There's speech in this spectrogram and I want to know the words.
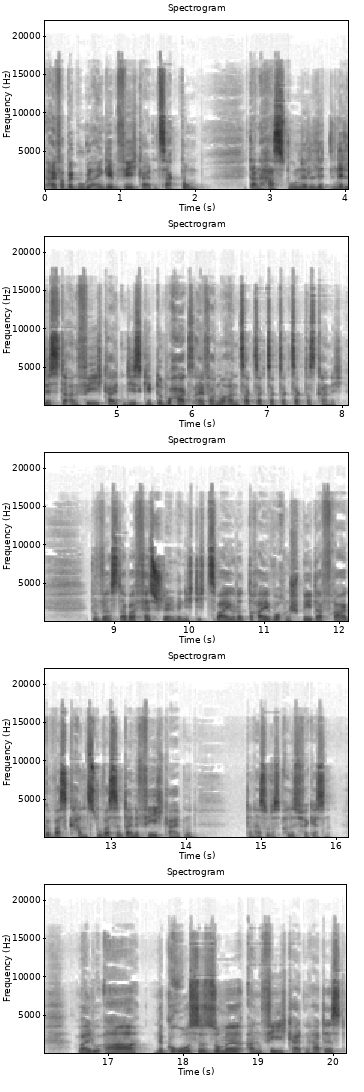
Einfach bei Google eingeben, Fähigkeiten, zack, bumm. Dann hast du eine, eine Liste an Fähigkeiten, die es gibt und du hakst einfach nur an, zack, zack, zack, zack, zack, das kann ich. Du wirst aber feststellen, wenn ich dich zwei oder drei Wochen später frage, was kannst du, was sind deine Fähigkeiten, dann hast du das alles vergessen. Weil du A, eine große Summe an Fähigkeiten hattest,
